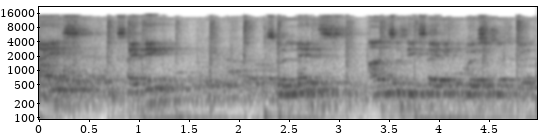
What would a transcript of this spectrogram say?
Nice? Exciting? So let's answer the exciting questions as well.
